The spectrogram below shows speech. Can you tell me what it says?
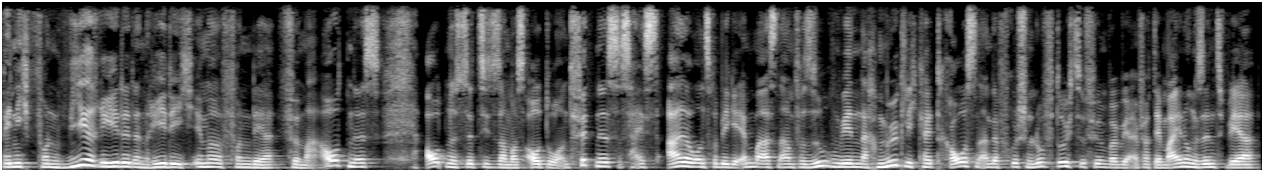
Wenn ich von wir rede, dann rede ich immer von der Firma Outness. Outness setzt sich zusammen aus Outdoor und Fitness. Das heißt, alle unsere BGM-Maßnahmen versuchen wir nach Möglichkeit draußen an der frischen Luft durchzuführen, weil wir einfach der Meinung sind, wer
